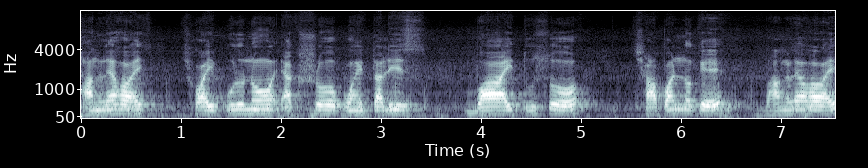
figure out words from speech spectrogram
ভাঙলে হয় ছয় পূর্ণ একশো পঁয়তাল্লিশ বাই দুশো ছাপান্নকে ভাঙলে হয়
